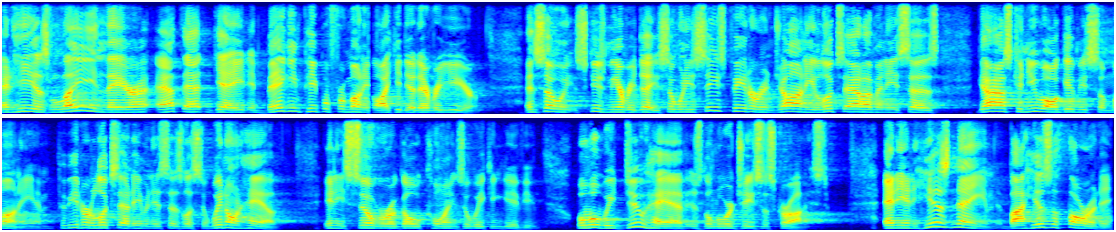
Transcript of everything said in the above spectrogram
and he is laying there at that gate and begging people for money like he did every year. And so, excuse me, every day. So when he sees Peter and John, he looks at them and he says, Guys, can you all give me some money? And Peter looks at him and he says, Listen, we don't have any silver or gold coins that we can give you. But what we do have is the Lord Jesus Christ. And in His name, by His authority,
